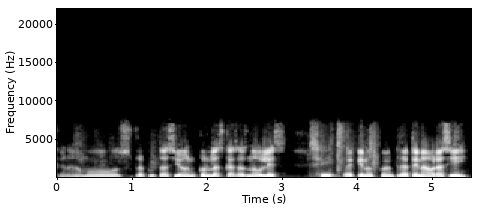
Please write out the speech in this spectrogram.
ganamos reputación con las casas nobles. Sí. Puede que nos contraten ahora sí.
